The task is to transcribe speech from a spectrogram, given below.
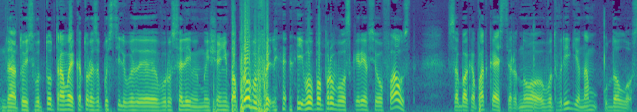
Да, то есть вот тот трамвай, который запустили в, э, в Иерусалиме, мы еще не попробовали. Его попробовал, скорее всего, Фауст, собака-подкастер, но вот в Риге нам удалось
